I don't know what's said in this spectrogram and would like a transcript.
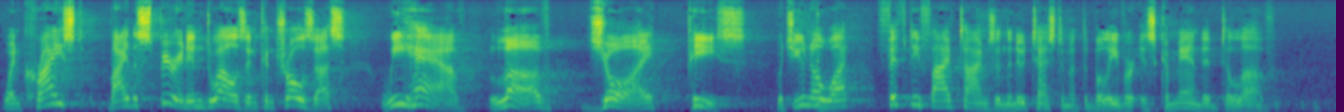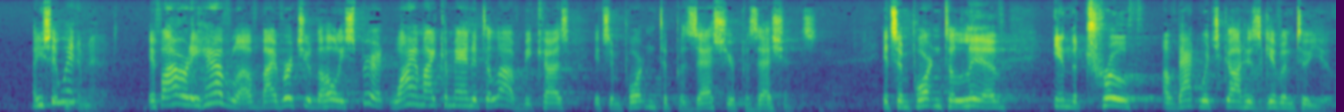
When Christ, by the Spirit, indwells and controls us, we have love, joy, peace. But you know what? 55 times in the New Testament, the believer is commanded to love. Now you say, wait a minute. If I already have love by virtue of the Holy Spirit, why am I commanded to love? Because it's important to possess your possessions. It's important to live in the truth of that which God has given to you.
